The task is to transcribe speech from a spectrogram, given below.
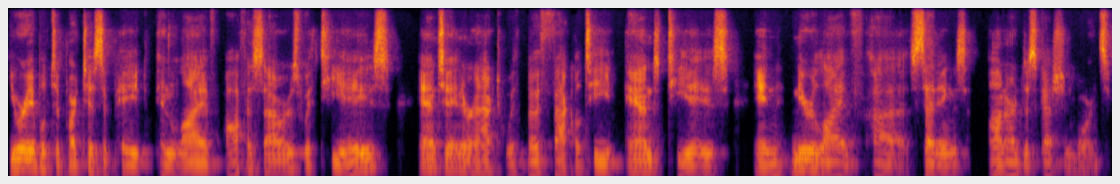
you are able to participate in live office hours with TAs and to interact with both faculty and TAs in near live uh, settings on our discussion boards.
